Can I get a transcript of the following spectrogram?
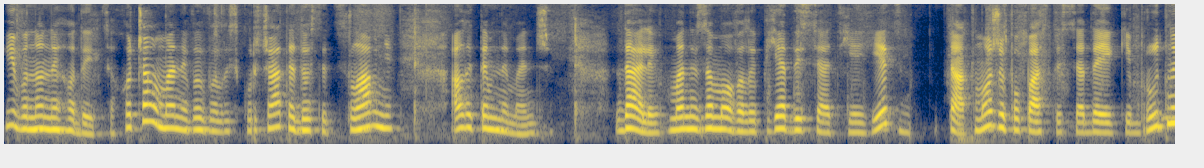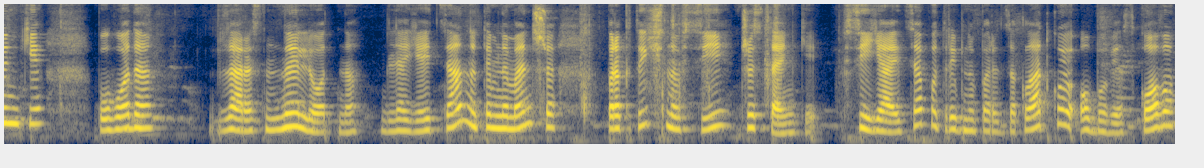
і воно не годиться. Хоча у мене вивелись курчати досить славні, але тим не менше. Далі в мене замовили 50 яєць. Так, може попастися деякі брудненькі. Погода зараз не льотна для яйця, але тим не менше, практично всі чистенькі. Всі яйця потрібно перед закладкою обов'язково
